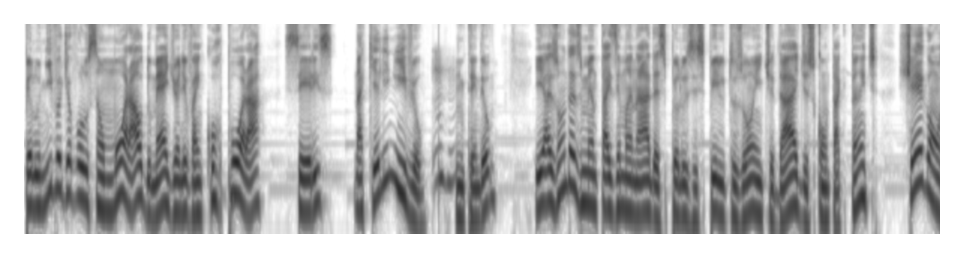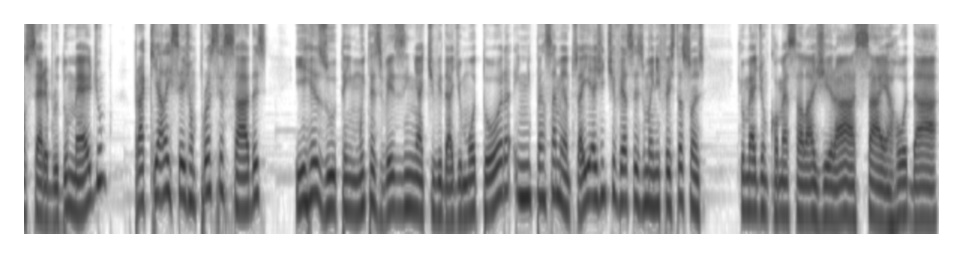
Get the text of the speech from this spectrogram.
pelo nível de evolução moral do médium, ele vai incorporar seres naquele nível, Uhum. entendeu? E as ondas mentais emanadas pelos espíritos ou entidades contactantes chegam ao cérebro do médium para que elas sejam processadas e resultem muitas vezes em atividade motora e em pensamentos. Aí a gente vê essas manifestações que o médium começa lá a girar, sai a rodar,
